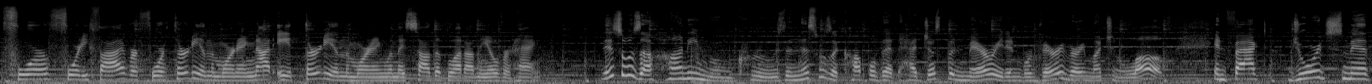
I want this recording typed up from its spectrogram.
4:45 or 4:30 in the morning, not 8:30 in the morning when they saw the blood on the overhang. This was a honeymoon cruise, and this was a couple that had just been married and were very, very much in love. In fact, George Smith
